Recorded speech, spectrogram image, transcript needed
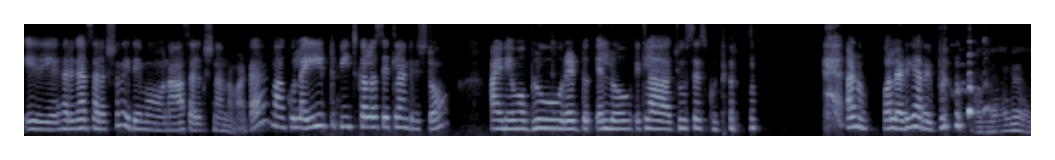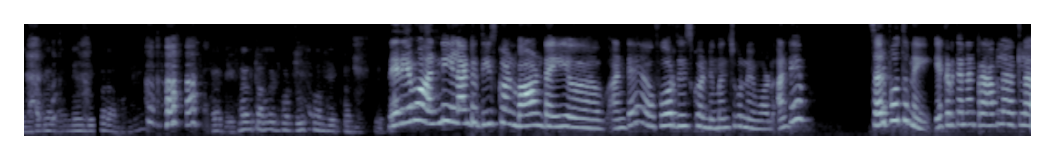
ఇది హరిగారి సెలక్షన్ ఇదేమో నా సెలక్షన్ అన్నమాట. మాకు లైట్ పీచ్ కలర్స్ ఎట్లాంటివి ఇష్టం? ఆయన ఏమో బ్లూ రెడ్ ఎల్లో ఇట్లా చూస్ చేసుకుంటారు. అను వాళ్ళు అడిగారు ఇప్పుడు. నేనేమో అన్ని ఇలాంటివి తీసుకోండి బాగుంటాయి అంటే ఫోర్ తీసుకోండి మంచిగా ఉన్నాయి మోడల్. అంటే సరిపోతున్నాయి. ఎక్కడికైనా ట్రావెల్ అట్లా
